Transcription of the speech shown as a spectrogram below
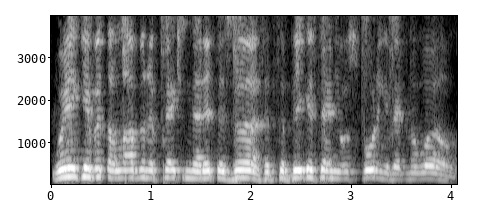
we give it the love and affection that it deserves. It's the biggest annual sporting event in the world.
